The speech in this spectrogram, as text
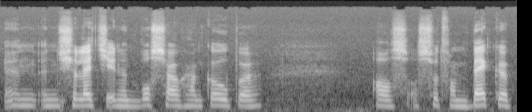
een, een chaletje in het bos zou gaan kopen als, als soort van backup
